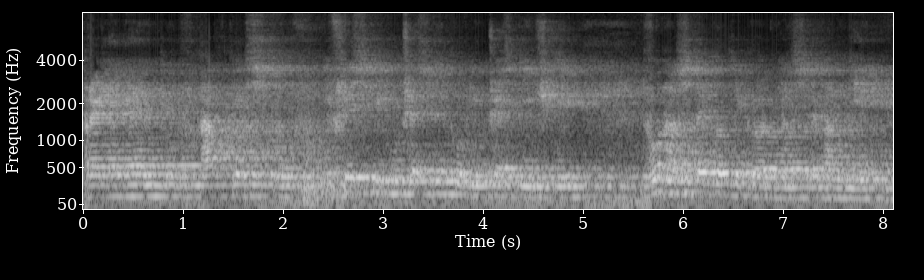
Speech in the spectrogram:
prelegentów, artystów i wszystkich uczestników i uczestniczki 12 tygodnia z Ewangelii.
